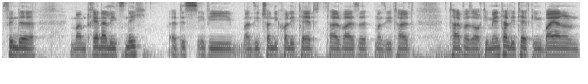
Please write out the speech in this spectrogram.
finde, beim Trainer liegt es nicht. Es ist irgendwie, man sieht schon die Qualität teilweise. Man sieht halt teilweise auch die Mentalität gegen Bayern und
